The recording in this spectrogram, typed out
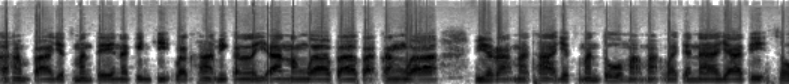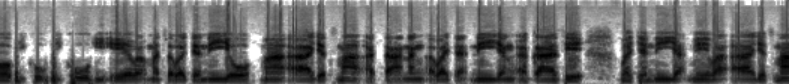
อหัมปายัตมันเตนะกินจิวะข้ามิกัลยานังวาปาปะกังวาวิระมะทายัตมันโตมะมะวจนายาติโซภิกขุภิกขุหิเอวะมัสสวจนิโยมาอายัตมาอัตตานังอวัจนียังอากาสิวจนียะเมวะอายัตมา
